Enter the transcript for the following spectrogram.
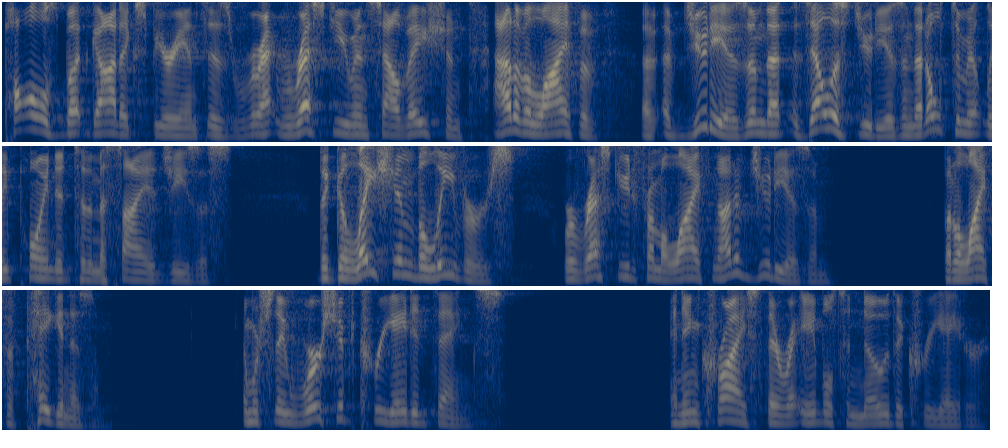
Paul's but God experience is rescue and salvation out of a life of, of, of Judaism, that zealous Judaism that ultimately pointed to the Messiah Jesus. The Galatian believers were rescued from a life not of Judaism, but a life of paganism, in which they worshiped created things. And in Christ, they were able to know the Creator.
